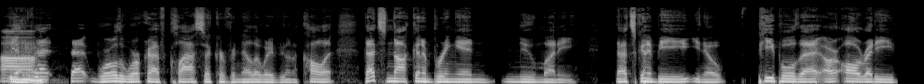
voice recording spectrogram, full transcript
Yeah, Um, that, that World of Warcraft classic or vanilla, whatever you want to call it, that's not going to bring in new money. That's going to be, you know, people that are already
